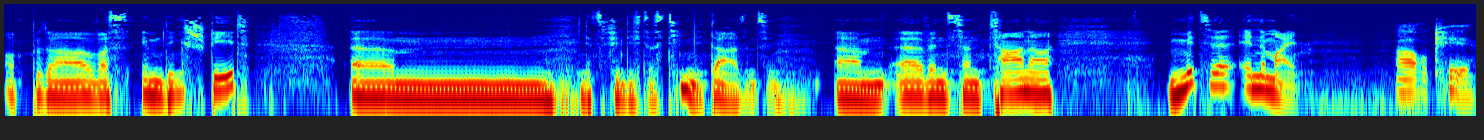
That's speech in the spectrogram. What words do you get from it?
ob da was im Dings steht. Ähm, jetzt finde ich das Team nicht. Da sind sie. Ähm, Evan Santana Mitte, Ende Mai. Ah, okay.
